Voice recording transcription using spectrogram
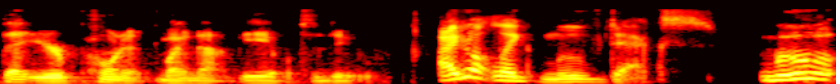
that your opponent might not be able to do. I don't like move decks. Move.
